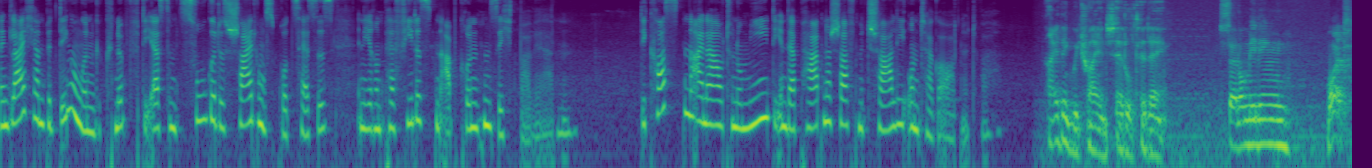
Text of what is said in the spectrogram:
wenngleich an Bedingungen geknüpft, die erst im Zuge des Scheidungsprozesses in ihren perfidesten Abgründen sichtbar werden. Die Kosten einer Autonomie, die in der Partnerschaft mit Charlie untergeordnet war. I think we try and settle today. Settle meeting what?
